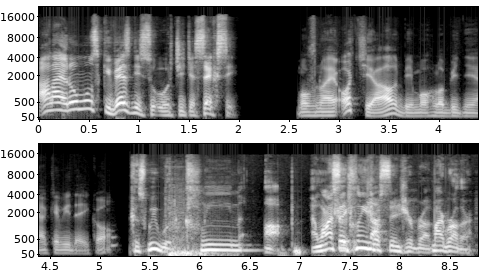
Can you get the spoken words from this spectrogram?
Ale aj rumúnsky väzni sú určite sexy. Možno aj odtiaľ by mohlo byť nejaké videjko. because we would clean up. And when I say clean up, Tristan's your brother. my brother.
